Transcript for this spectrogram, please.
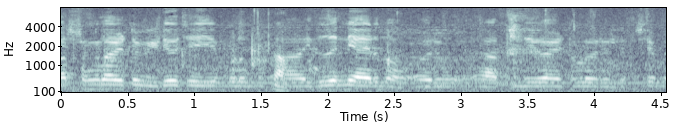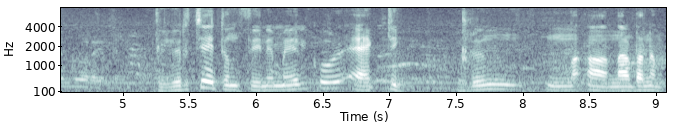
വർഷങ്ങളായിട്ട് വീഡിയോ ചെയ്യുമ്പോഴും ഇത് തന്നെയായിരുന്നോ ഒരു ആത്യന്തികമായിട്ടുള്ള ഒരു ലക്ഷ്യം എന്ന് പറയുന്നത്. തീർച്ചയായിട്ടും. സിനിമയിൽ ആക്ടിങ് ഒരു നടനം.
